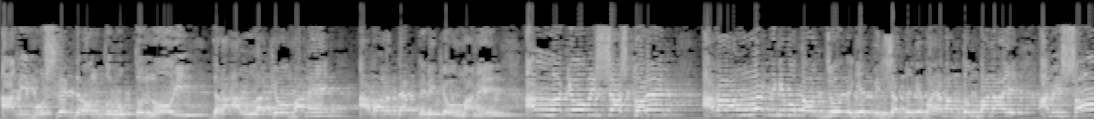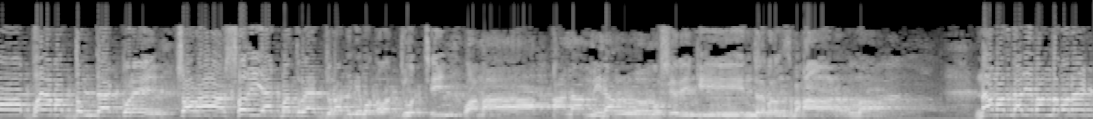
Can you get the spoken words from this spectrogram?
আমি মুশরেকদের অন্তর্ভুক্ত নই, যারা আল্লাহকেও মানে আবার দেবদেবীকেও মানে। আল্লাহকেও বিশ্বাস করে, আবার আল্লাহর দিকে মোতাবজ্জ হতে গিয়ে পীরসাবদেরকে ভায়া মাধ্যম বানায়। আমি সব ভায়া মাধ্যম ত্যাগ করে সরাসরি একমাত্র একজনার দিকে মোতাবজ্জ হচ্ছি। ওয়ামা আনা মিনাল মুশরিকিন। বলুন, সুবহানাল্লাহ। নামাজ দাঁড়িয়ে বান্দা বলেন,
